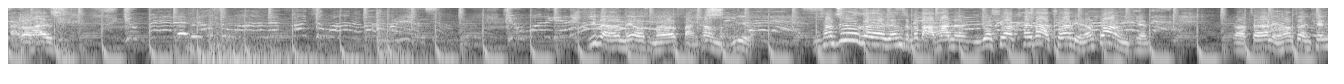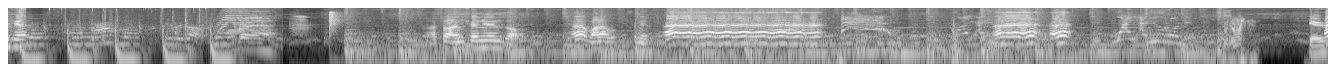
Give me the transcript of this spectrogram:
踩到他的死。基本上没有什么反抗能力了。你像这个人怎么打他呢？你就需要开大去他脸上逛一圈，啊，在他脸上转圈圈。对啊，转完圈圈走。哎，完了，兄弟！哎哎哎哎哎哎哎哎！哎哎哎！哎！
